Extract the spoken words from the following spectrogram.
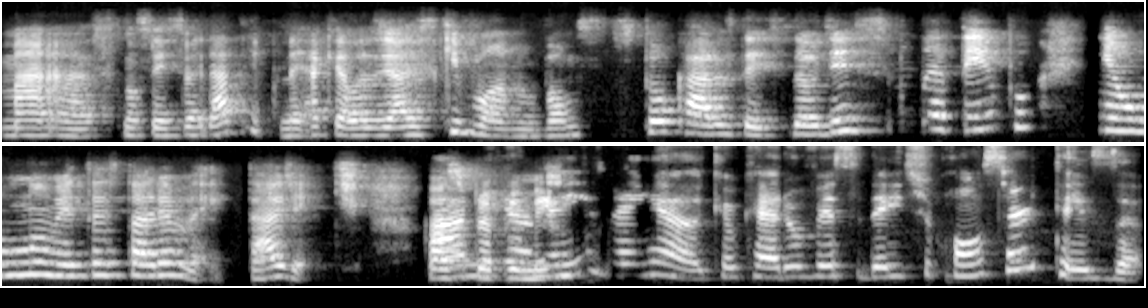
Mas não sei se vai dar tempo, né? Aquelas já esquivando. Vamos tocar os dates da audiência. Se não der tempo, em algum momento a história vem, tá, gente? Posso para primeiro. Nem venha, que eu quero ver esse date com certeza.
